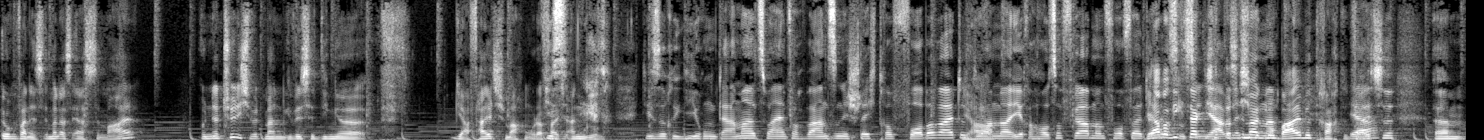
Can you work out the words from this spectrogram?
irgendwann ist immer das erste Mal. Und natürlich wird man gewisse Dinge ja, falsch machen oder falsch angehen. Diese Regierung damals war einfach wahnsinnig schlecht darauf vorbereitet. Ja. Die haben da ihre Hausaufgaben im Vorfeld Ja, aber wie gesagt, ich habe das immer gemacht. global betrachtet, Ja. weißt du? Ähm,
